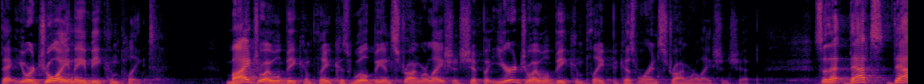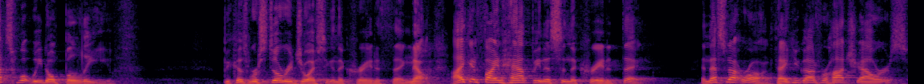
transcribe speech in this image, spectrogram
that your joy may be complete. My joy will be complete because we'll be in strong relationship, but your joy will be complete because we're in strong relationship. So that, that's, that's what we don't believe because we're still rejoicing in the created thing. Now, I can find happiness in the created thing, and that's not wrong. Thank you, God, for hot showers.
